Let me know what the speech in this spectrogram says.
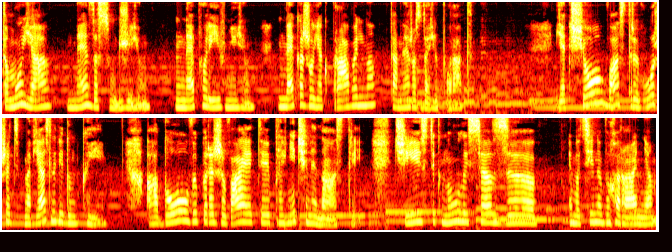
Тому я не засуджую, не порівнюю, не кажу, як правильно та не роздаю порад. Якщо вас тривожать нав'язливі думки, або ви переживаєте пригнічений настрій, чи стикнулися з емоційним вигоранням,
